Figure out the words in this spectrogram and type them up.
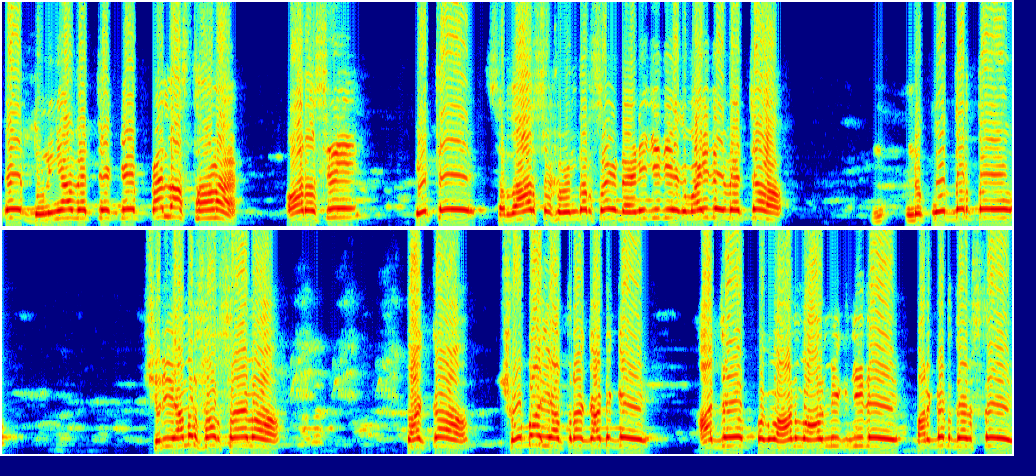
ਕਿ ਦੁਨੀਆ ਵਿੱਚ ਇੱਕ ਪਹਿਲਾ ਸਥਾਨ ਹੈ ਔਰ ਅਸੀਂ ਇੱਥੇ ਸਰਦਾਰ ਸੁਖਵਿੰਦਰ ਸਿੰਘ ਡੈਣੀ ਜੀ ਦੀ ਅਗਵਾਈ ਦੇ ਵਿੱਚ ਨਕੋਦਰ ਤੋਂ ਸ਼੍ਰੀ ਅੰਮ੍ਰਿਤਸਰ ਸਾਹਿਬ ਤੱਕ ਸ਼ੋਭਾ ਯਾਤਰਾ ਕੱਢ ਕੇ ਅੱਜ ਭਗਵਾਨ ਵਾਲਮੀਕ ਜੀ ਦੇ ਪ੍ਰਗਟ ਦਿਵਸ ਤੇ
